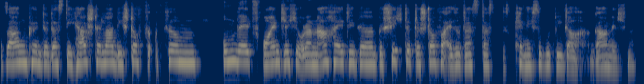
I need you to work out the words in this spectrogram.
sagen könnte, dass die Hersteller, die Stofffirmen umweltfreundliche oder nachhaltige beschichtete Stoffe, also das, das, das kenne ich so gut wie gar, gar nicht. Ne?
